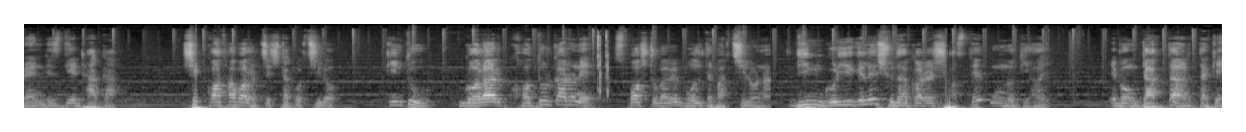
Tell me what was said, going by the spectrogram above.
ব্যান্ডেজ দিয়ে ঢাকা। সে কথা বলার চেষ্টা করছিল, কিন্তু গলার ক্ষতর কারণে স্পষ্টভাবে বলতে পারছিল না। দিন গড়িয়ে গেলে সুধাকরের স্বাস্থ্যে উন্নতি হয় এবং ডাক্তার তাকে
